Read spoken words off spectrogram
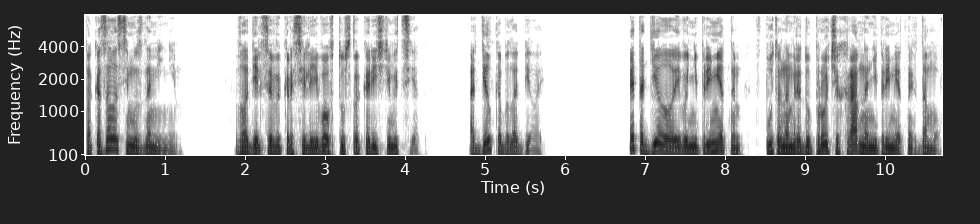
показалась ему знамением. Владельцы выкрасили его в тускло-коричневый цвет. Отделка была белой. Это делало его неприметным в путанном ряду прочих равно неприметных домов.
